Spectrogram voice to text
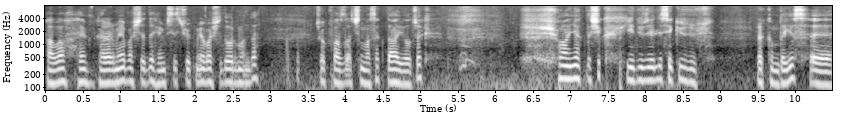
hava hem kararmaya başladı hem sis çökmeye başladı ormanda. Çok fazla açılmasak daha iyi olacak. Şu an yaklaşık 750-800 rakımdayız. Ee,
